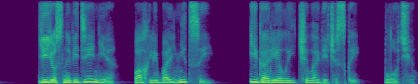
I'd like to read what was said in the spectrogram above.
Ее сновидения пахли больницей и горелой человеческой плотью.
